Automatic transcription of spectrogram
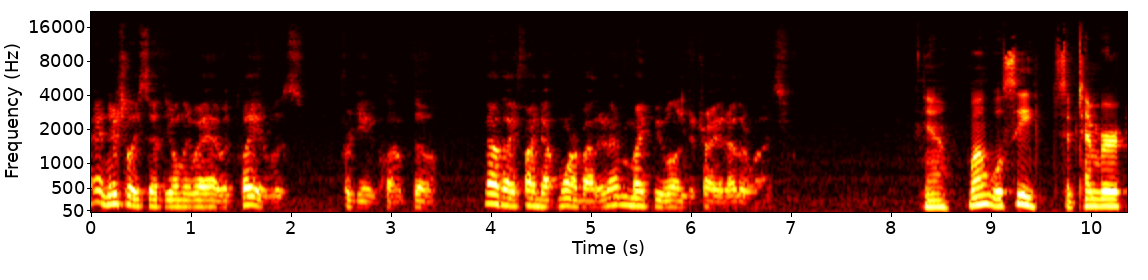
I initially said the only way I would play it was for Game Club. Though, now that I find out more about it, I might be willing to try it otherwise. Yeah. Well, we'll see. September,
